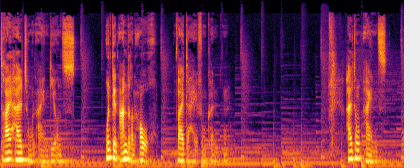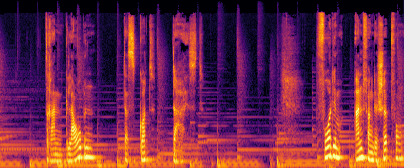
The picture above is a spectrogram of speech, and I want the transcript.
drei Haltungen ein, die uns und den anderen auch weiterhelfen könnten. Haltung 1. Dran glauben, dass Gott da ist. Vor dem Anfang der Schöpfung,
